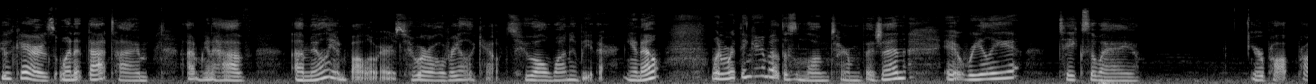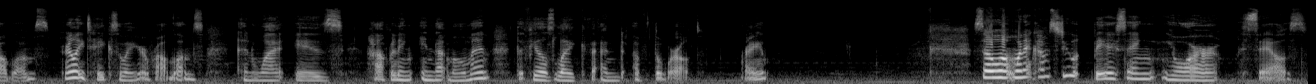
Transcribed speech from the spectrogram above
Who cares when at that time I'm going to have a million followers who are all real accounts, who all want to be there, you know? When we're thinking about this long term vision, it really takes away your problems. It really takes away your problems and what is happening in that moment that feels like the end of the world, right? So, when it comes to basing your sales,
